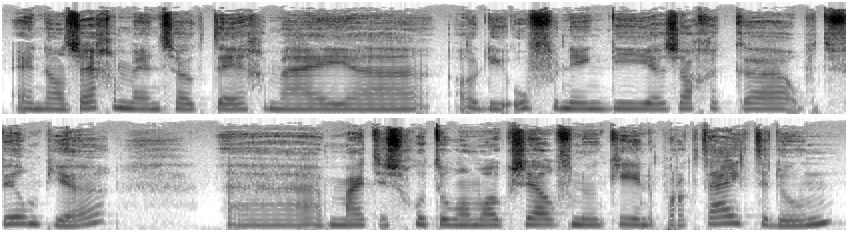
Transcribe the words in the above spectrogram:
En dan zeggen mensen ook tegen mij: eh, Oh, die oefening die zag ik op het filmpje. Eh, maar het is goed om hem ook zelf nu een keer in de praktijk te doen.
